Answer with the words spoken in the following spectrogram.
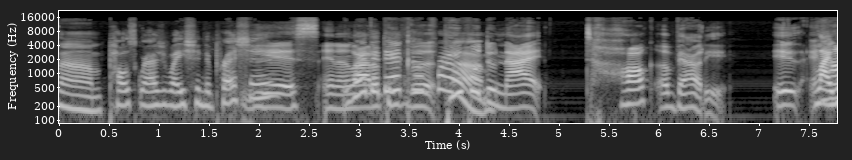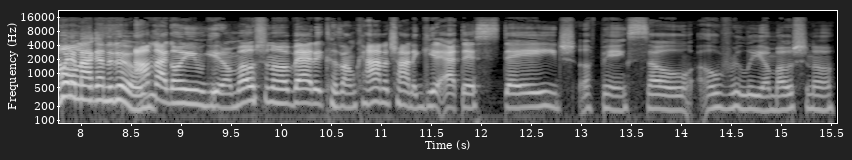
some post graduation depression. Yes, and a Where lot of that people people do not talk about it. And Like, what am I gonna do? I'm not gonna even get emotional about it because I'm kind of trying to get at that stage of being so overly emotional.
